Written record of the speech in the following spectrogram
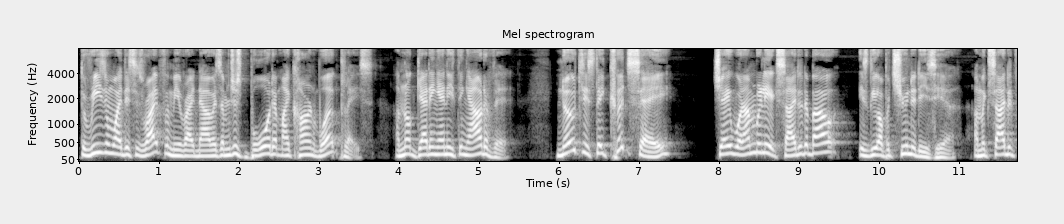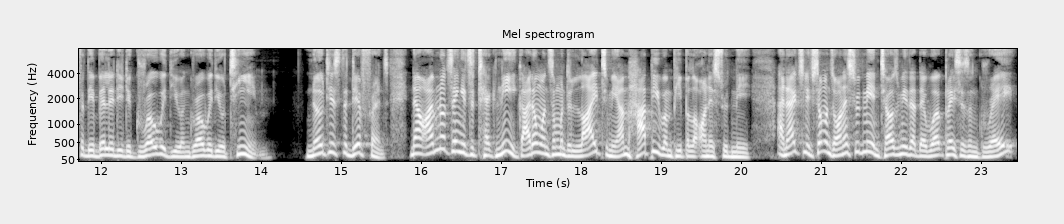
the reason why this is right for me right now is I'm just bored at my current workplace. I'm not getting anything out of it. Notice they could say, Jay, what I'm really excited about is the opportunities here. I'm excited for the ability to grow with you and grow with your team. Notice the difference. Now, I'm not saying it's a technique. I don't want someone to lie to me. I'm happy when people are honest with me. And actually, if someone's honest with me and tells me that their workplace isn't great,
